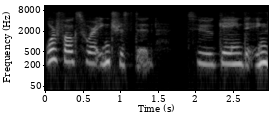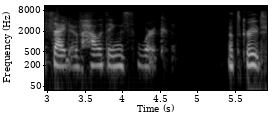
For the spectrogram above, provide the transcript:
or folks who are interested to gain the insight of how things work. That's great.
